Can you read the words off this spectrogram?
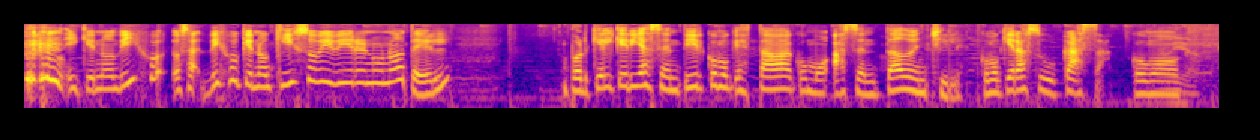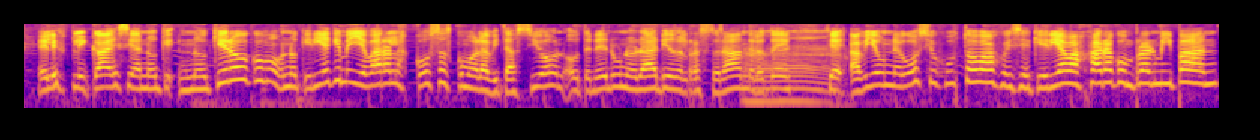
y que no dijo, o sea, dijo que no quiso vivir en un hotel porque él quería sentir como que estaba como asentado en Chile, como que era su casa, como Ah. Él explicaba, decía, no, que- no quiero como, no quería que me llevara las cosas como a la habitación o tener un horario del restaurante, del hotel. Ah. Había un negocio justo abajo y decía, quería bajar a comprar mi pan,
